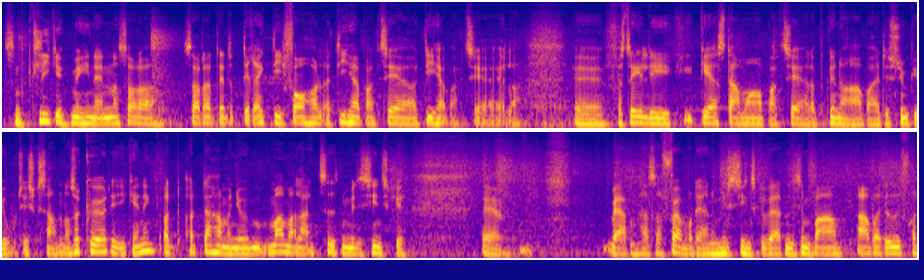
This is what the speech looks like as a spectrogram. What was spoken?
sådan klikke med hinanden, og så er der, så er der det, det rigtige forhold af de her bakterier og de her bakterier, eller øh, forskellige gærstammer og bakterier, der begynder at arbejde symbiotisk sammen, og så kører det igen. Ikke? Og, og der har man jo meget, meget lang tid den medicinske øh, verden, altså før moderne medicinske verden, ligesom bare arbejdet ud fra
